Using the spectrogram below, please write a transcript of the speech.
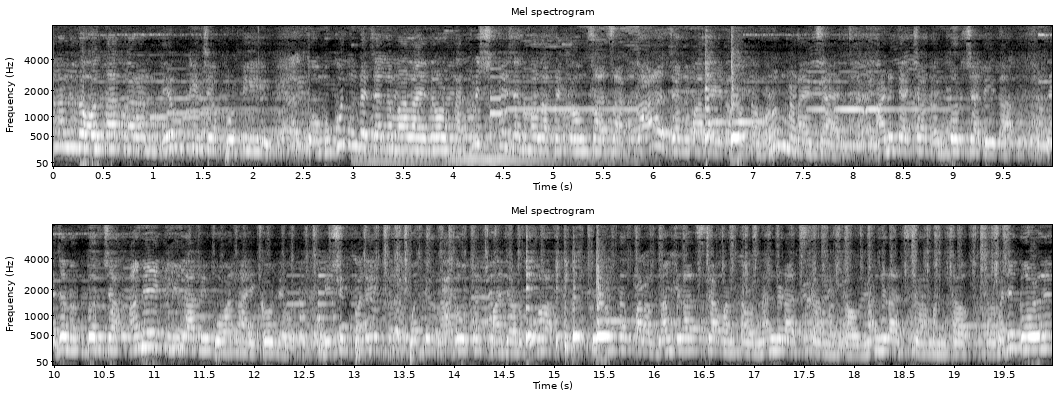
आनंद होता कारण देवकीच्या पोटी तो मुकुंद जन्माला येणार होता कृष्ण जन्माला त्या कंसाचा काळ जन्माला येणार होता म्हणून म्हणायचं आहे. आणि त्याच्या नंतरच्या लीला त्याच्या नंतरच्या अनेक लीला मी बुवांना ऐकवल्या होत्या. निश्चितपणे पण ते रागवतात माझ्यावर बुवा ते म्हणतात मला नंगडाच का म्हणताव नंगडाच का म्हणताव नंगडाच का म्हणताव. म्हणजे गवळे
